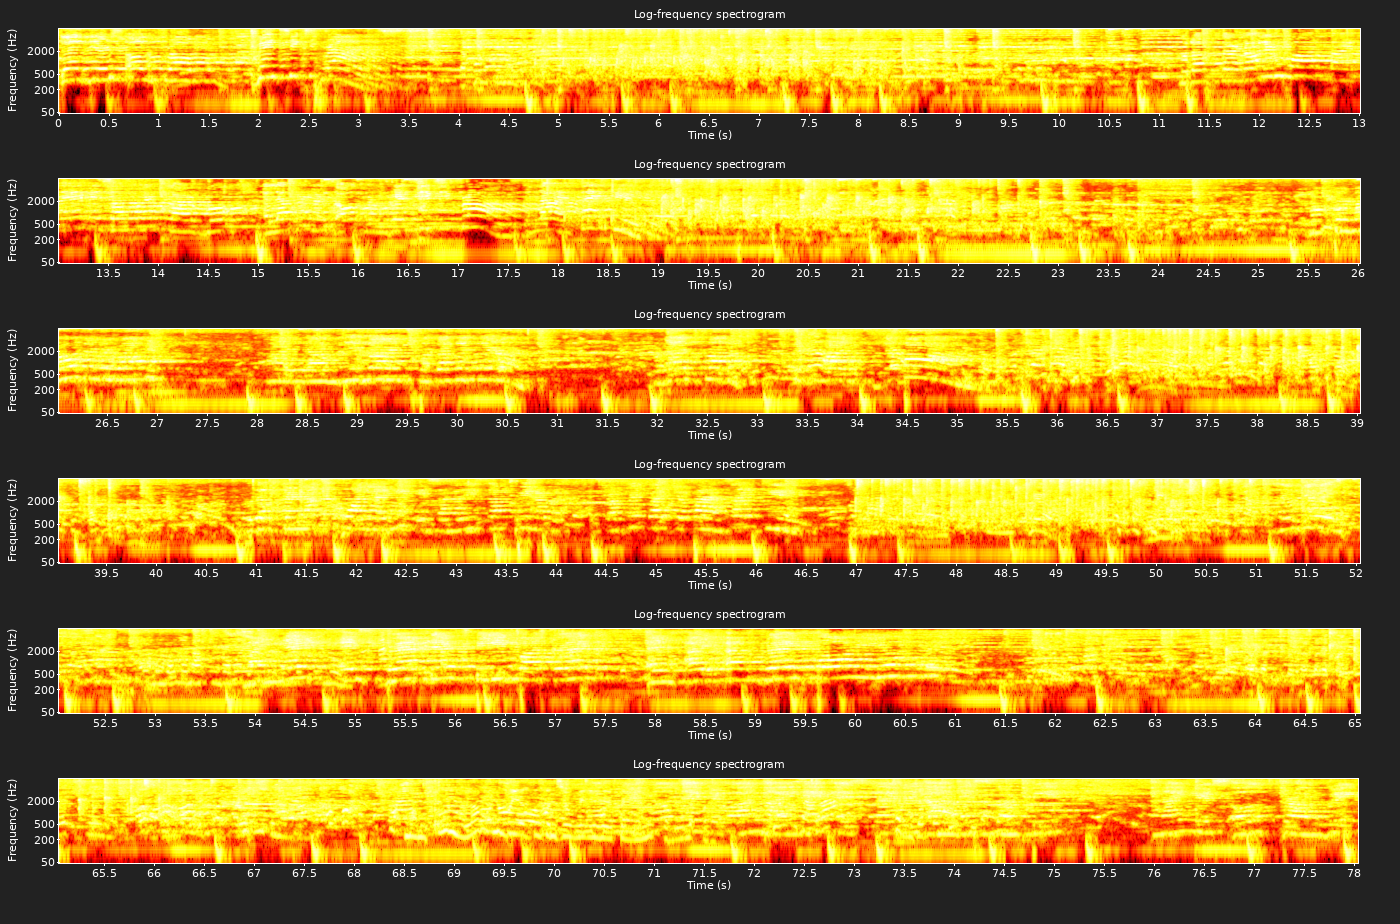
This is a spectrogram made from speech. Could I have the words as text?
12 years old from grade 6 France. Good afternoon, everyone. My name is Honorine Carbo, 11 years old from grade 6 France. And I thank you. Good Afternoon, 三天天了 Mangkon, wala ba na ba yung itong konsuwi iya kanina? Kabila pa. Is Nine years old from grade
